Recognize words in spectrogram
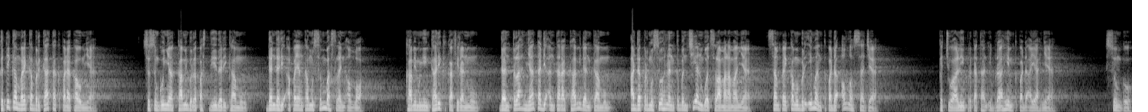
Ketika mereka berkata kepada kaumnya, Sesungguhnya kami berlepas diri dari kamu dan dari apa yang kamu sembah selain Allah. Kami mengingkari kekafiranmu dan telah nyata di antara kami dan kamu ada permusuhan dan kebencian buat selama-lamanya sampai kamu beriman kepada Allah saja. Kecuali perkataan Ibrahim kepada ayahnya, Sungguh,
